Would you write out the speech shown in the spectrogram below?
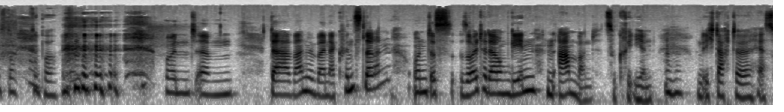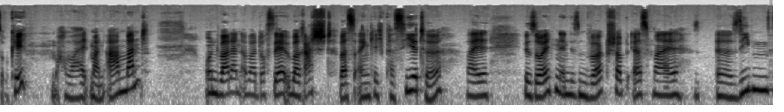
Ist doch super. und ähm, da waren wir bei einer Künstlerin und es sollte darum gehen, ein Armband zu kreieren. Mhm. Und ich dachte erst so, okay, machen wir halt mal ein Armband. Und war dann aber doch sehr überrascht, was eigentlich passierte, weil wir sollten in diesem Workshop erstmal äh, sieben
